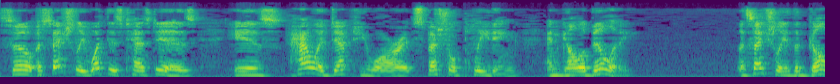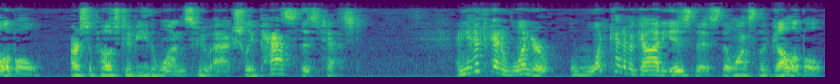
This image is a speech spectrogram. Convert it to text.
So essentially what this test is, is how adept you are at special pleading and gullibility. Essentially, the gullible are supposed to be the ones who actually pass this test. And you have to kind of wonder, what kind of a God is this that wants the gullible,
